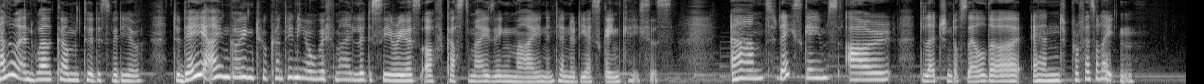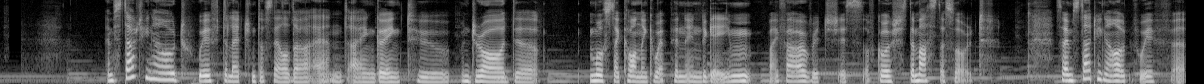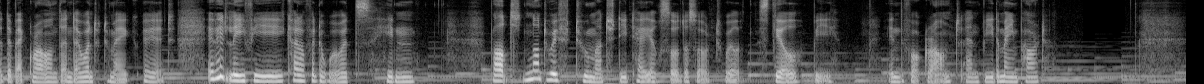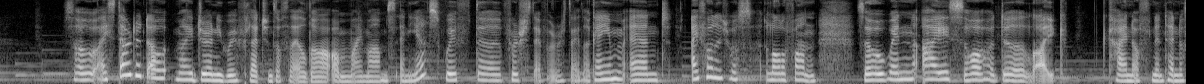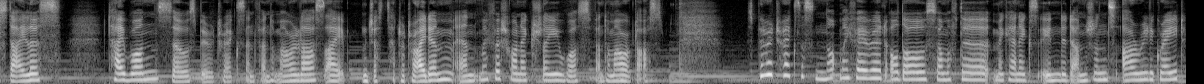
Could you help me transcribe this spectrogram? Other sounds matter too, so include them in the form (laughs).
Hello and welcome to this video. Today I'm going to continue with my little series of customizing my Nintendo DS game cases. And today's games are The Legend of Zelda and Professor Layton. I'm starting out with The Legend of Zelda and I'm going to draw the most iconic weapon in the game by far, which is of course the Master Sword. So I'm starting out with uh, the background and I wanted to make it a bit leafy, kind of in the woods, hidden, but not with too much detail, so the sword will still be in the foreground and be the main part. So I started out my journey with Legends of Zelda on my mom's NES with the first ever Zelda game and I thought it was a lot of fun. So when I saw the like kind of Nintendo stylus type ones, so Spirit Tracks and Phantom Hourglass. I just had to try them, and my first one actually was Phantom Hourglass. Spirit Tracks is not my favorite, although some of the mechanics in the dungeons are really great,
